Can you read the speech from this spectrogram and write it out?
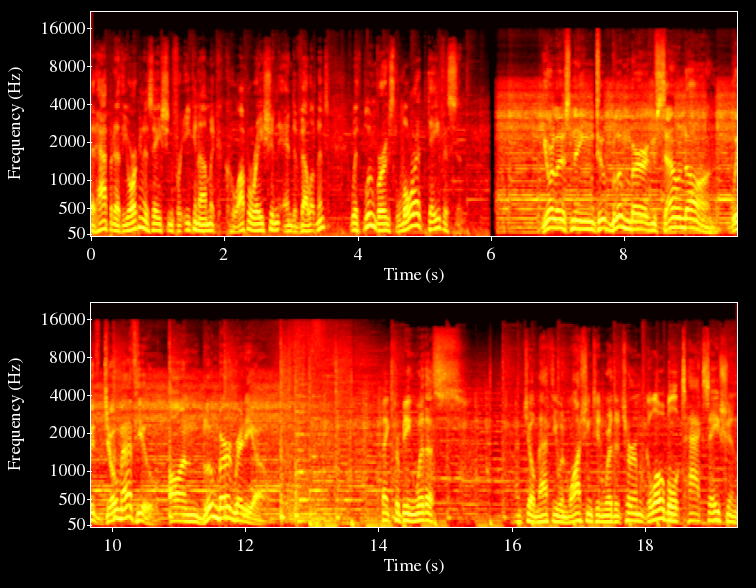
that happened at the Organization for Economic Cooperation and Development with Bloomberg's Laura Davison. You're listening to Bloomberg Sound On with Joe Matthew on Bloomberg Radio. Thanks for being with us. I'm Joe Matthew in Washington, where the term global taxation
